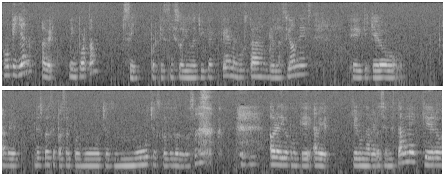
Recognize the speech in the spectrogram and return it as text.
Como que ya a ver me importan sí porque sí soy una chica que me gustan relaciones eh, que quiero a ver después de pasar por muchas muchas cosas dolorosas ahora digo como que, a ver, quiero una relación estable, quiero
